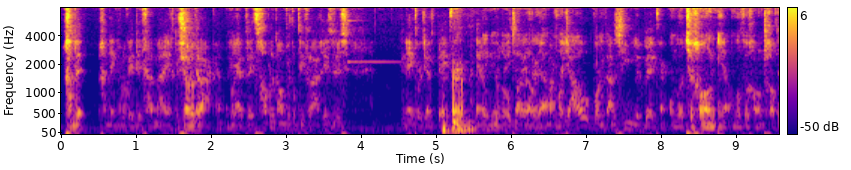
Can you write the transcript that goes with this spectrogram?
gaan, de- gaan denken van, oké, dit gaat mij echt persoonlijk raken. Maar het wetenschappelijk antwoord op die vraag is dus, nee, het wordt juist beter. En In een Europa wel, ja. Maar voor jou wordt het aanzienlijk beter. Omdat, je gewoon, ja, omdat we gewoon schat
